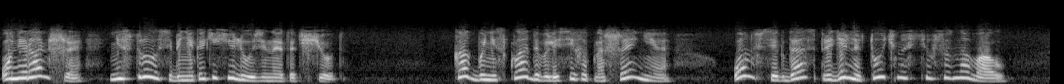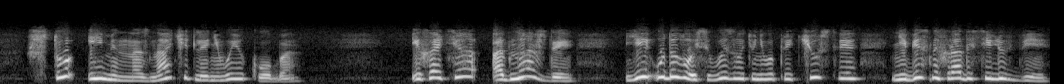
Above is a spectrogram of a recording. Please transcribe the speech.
Он и раньше не строил себе никаких иллюзий на этот счет. Как бы ни складывались их отношения, он всегда с предельной точностью сознавал, что именно значит для него Якоба. И хотя однажды ей удалось вызвать у него предчувствие небесных радостей любви,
